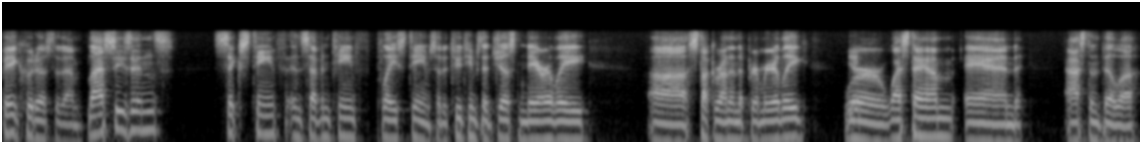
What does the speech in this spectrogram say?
big kudos to them. Last season's 16th and 17th place teams, so the two teams that just narrowly uh, stuck around in the Premier League were yep. West Ham and Aston Villa,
